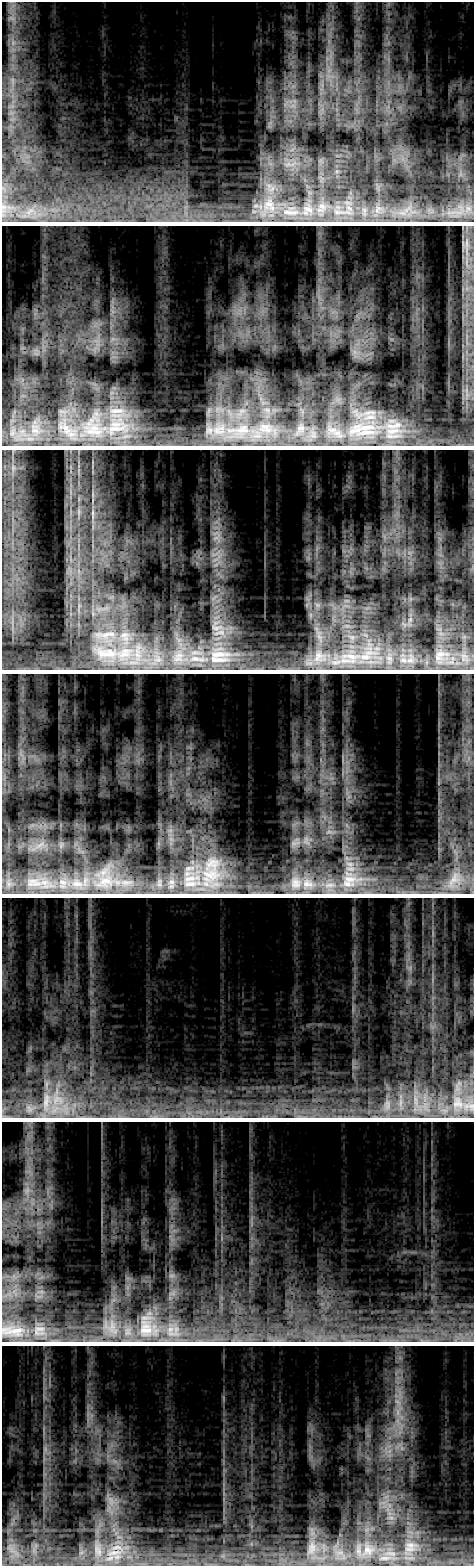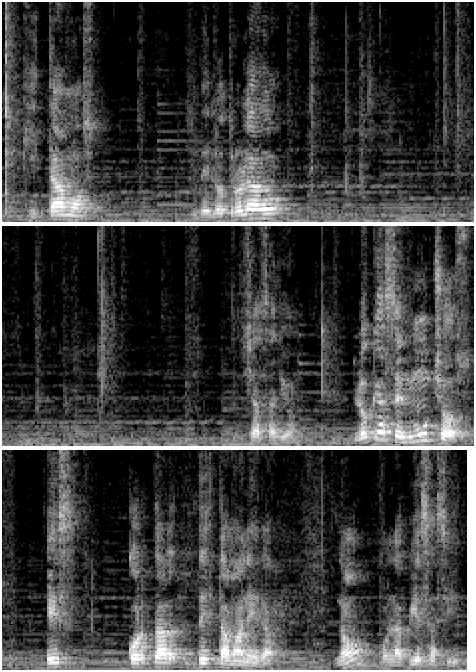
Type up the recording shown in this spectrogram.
Lo siguiente. Bueno, aquí lo que hacemos es lo siguiente. Primero ponemos algo acá para no dañar la mesa de trabajo agarramos nuestro cúter y lo primero que vamos a hacer es quitarle los excedentes de los bordes. ¿De qué forma? Derechito y así, de esta manera. Lo pasamos un par de veces para que corte. Ahí está, ya salió. Damos vuelta a la pieza, quitamos del otro lado ya salió. Lo que hacen muchos es cortar de esta manera, ¿no? Con la pieza así.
